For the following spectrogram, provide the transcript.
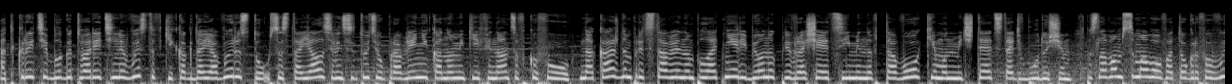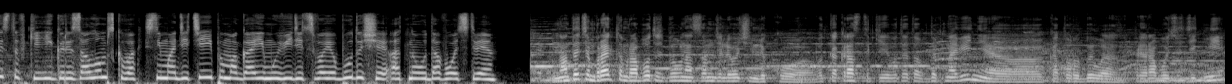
Открытие благотворительной выставки «Когда я вырасту» состоялось в Институте управления экономики и финансов КФУ. На каждом представленном полотне ребенок превращается именно в того, кем он мечтает стать в будущем. По словам самого фотографа выставки Игоря Заломского, снимать детей, помогая им увидеть свое будущее, одно удовольствие. Над этим проектом работать было на самом деле очень легко. Вот как раз таки вот это вдохновение, э, которое было при работе с детьми,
